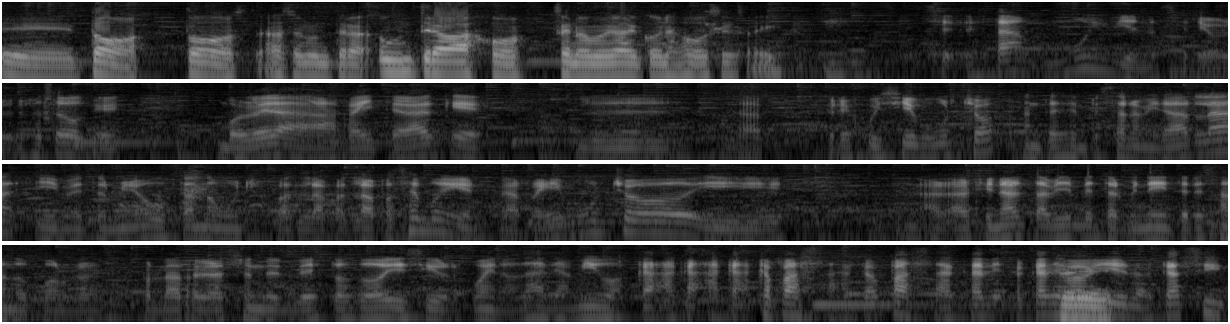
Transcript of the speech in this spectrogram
Eh, todos, todos hacen un, tra- un trabajo fenomenal con las voces ahí. Está muy bien la serie, boludo. Yo tengo que volver a reiterar que la prejuicié mucho antes de empezar a mirarla y me terminó gustando mucho. La, la pasé muy bien, me reí mucho y al, al final también me terminé interesando por, por la relación de, de estos dos y decir, bueno, dale amigo, acá, acá, acá, acá pasa, acá pasa, acá, le- acá le va bien, acá sí.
